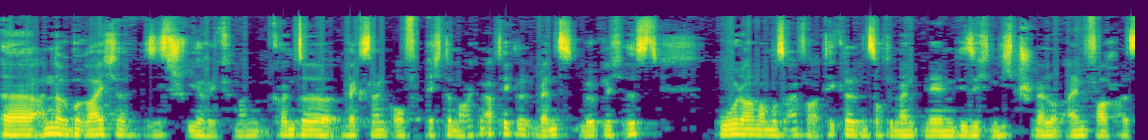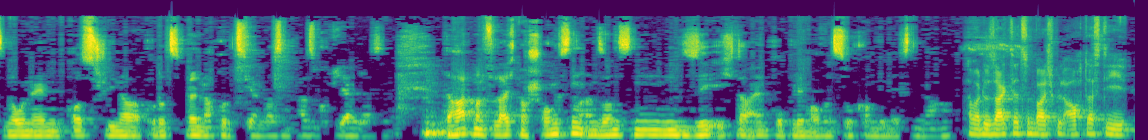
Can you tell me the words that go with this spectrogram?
Äh, andere Bereiche es ist schwierig. Man könnte wechseln auf echte Markenartikel, wenn es möglich ist. Oder man muss einfach Artikel ins Sortiment nehmen, die sich nicht schnell und einfach als No-Name aus China produzi äh, nachproduzieren lassen, also kopieren lassen. Da hat man vielleicht noch Chancen, ansonsten sehe ich da ein Problem auf uns zukommen die nächsten Jahre. Aber du sagst ja zum Beispiel auch, dass die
